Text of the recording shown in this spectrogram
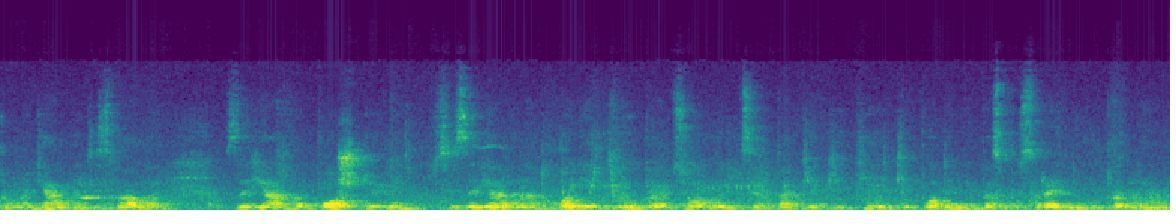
громадян надіслали заяви поштою. Всі заяви надходять і опрацьовуються, так як і ті, які подані безпосередньо в управління.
